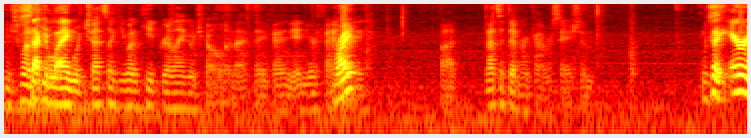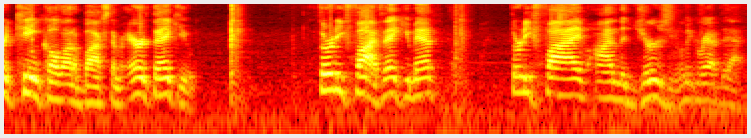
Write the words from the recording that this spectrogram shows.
You just Second keep- language. That's like you want to keep your language going, I think, in, in your family. Right. But that's a different conversation. Looks like Aaron King called out a box number. Aaron, thank you. 35. Thank you, man. 35 on the jersey. Let me grab that.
